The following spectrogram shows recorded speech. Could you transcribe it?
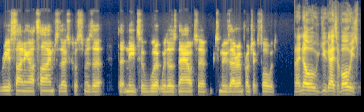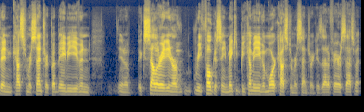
reassigning our time to those customers that that need to work with us now to to move their own projects forward. And I know you guys have always been customer centric, but maybe even you know accelerating or refocusing, making becoming even more customer centric. Is that a fair assessment?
